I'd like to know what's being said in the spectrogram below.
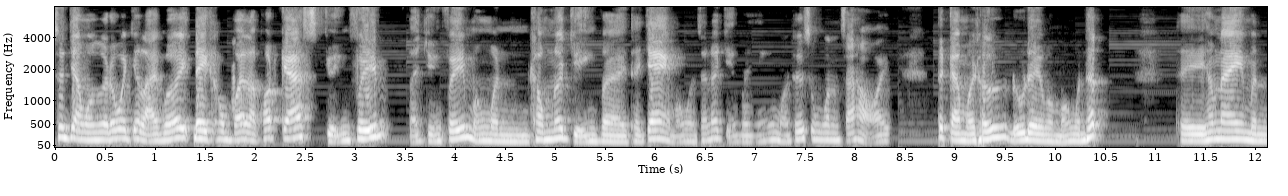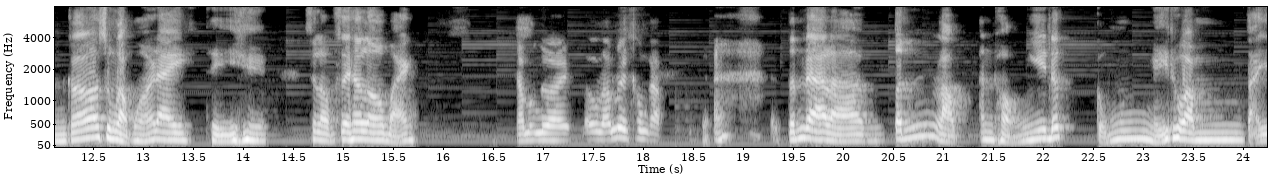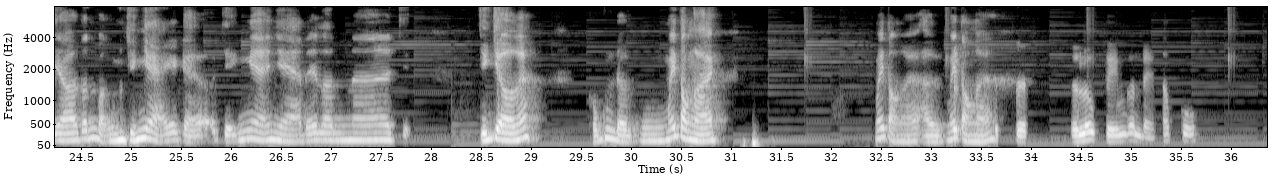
Xin chào mọi người đã quay trở lại với đây không phải là podcast chuyện phím. Tại chuyện phím bọn mình không nói chuyện về thời trang bọn mình sẽ nói chuyện về những mọi thứ xung quanh xã hội. Tất cả mọi thứ đủ điều mà bọn mình thích. Thì hôm nay mình có Xuân Lộc ngồi ở đây thì Xuân Lộc say hello bạn. Chào mọi người lâu lắm rồi không gặp. Tính ra là tính Lộc anh Thuận với Đức cũng nghỉ thu âm tại uh, tính bận chuyển nhà cái kiểu chuyển nhà để lên uh, chuyển trường á cũng được mấy tuần rồi. Mấy tuần rồi ừ mấy tuần rồi từ, từ lúc tím còn để tóc cũ.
